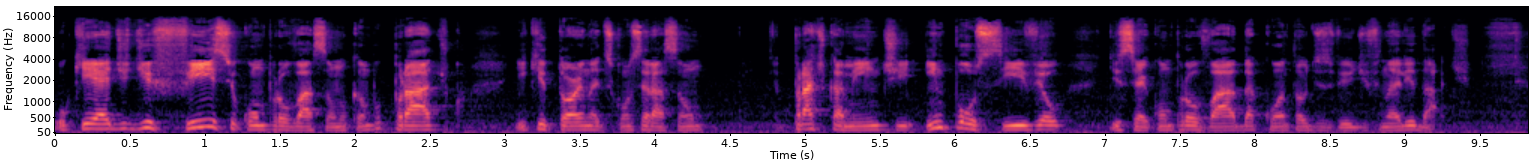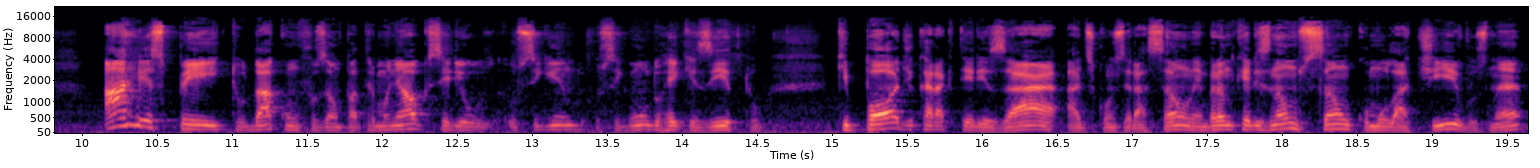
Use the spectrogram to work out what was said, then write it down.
o que é de difícil comprovação no campo prático e que torna a desconsideração praticamente impossível de ser comprovada quanto ao desvio de finalidade. A respeito da confusão patrimonial, que seria o, o, segundo, o segundo requisito que pode caracterizar a desconsideração, lembrando que eles não são cumulativos, né?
